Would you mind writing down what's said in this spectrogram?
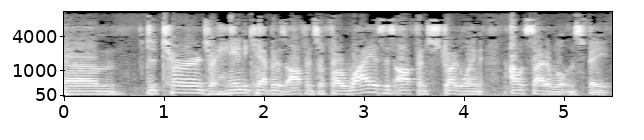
um, deterrent or handicap of this offense so far? Why is this offense struggling outside of Wilton Speight?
